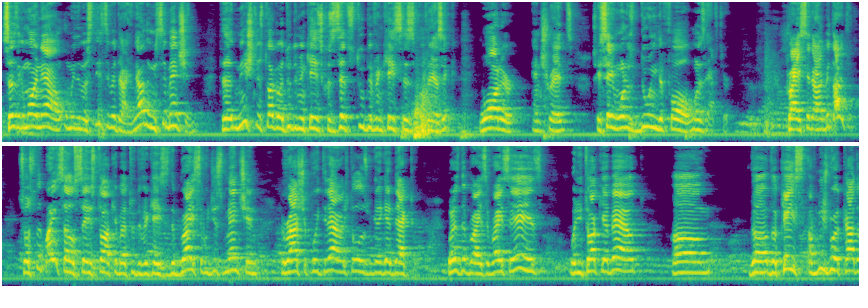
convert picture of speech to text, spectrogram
Says the Gemara now, now that we mentioned, the Mishnah is talking about two different cases because it says two different cases of Nezek, water and shreds. So he's saying one is doing the fall, one is after. Price out So, so the Brisa says talking about two different cases. The Brisa we just mentioned, the Rashi pointed out, Rashi told us we're going to get back to. It. What is the Brisa? The Brisa is when you're talking about um, the, the case of Nishbur Kadav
